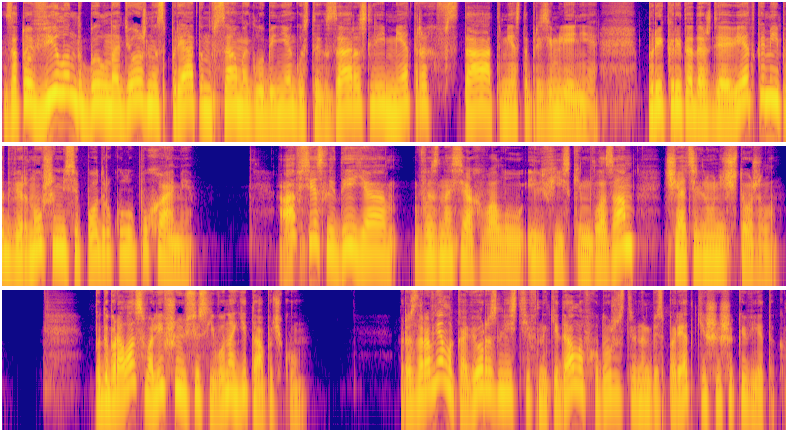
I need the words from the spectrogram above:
Зато Виланд был надежно спрятан в самой глубине густых зарослей, метрах в ста от места приземления, прикрыт от дождя ветками и подвернувшимися под руку лопухами. А все следы я вознося хвалу эльфийским глазам, тщательно уничтожила. Подобрала свалившуюся с его ноги тапочку. Разровняла ковер из листьев, накидала в художественном беспорядке шишек и веток.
